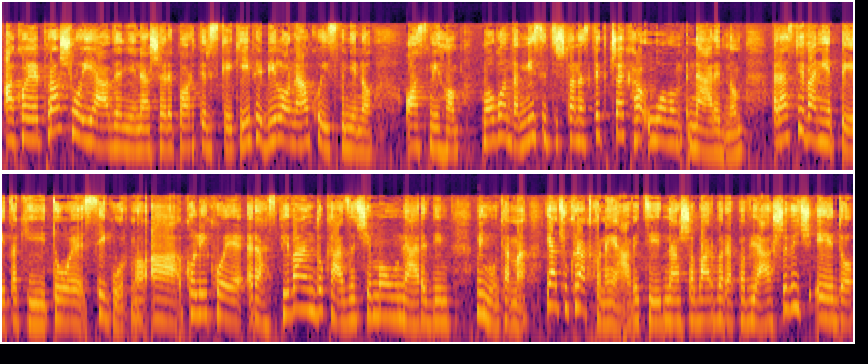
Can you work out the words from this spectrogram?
Ako je prošlo javljanje naše reporterske ekipe bilo onako ispunjeno osmihom, mogu onda misliti što nas tek čeka u ovom narednom. Raspjevan je petak i to je sigurno, a koliko je raspjevan dokazat ćemo u narednim minutama. Ja ću kratko najaviti naša Barbara Pavljašević, Edo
